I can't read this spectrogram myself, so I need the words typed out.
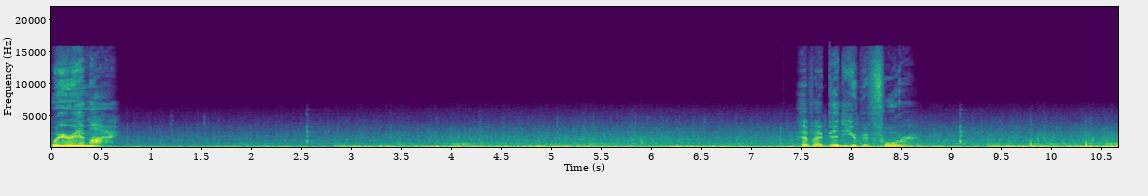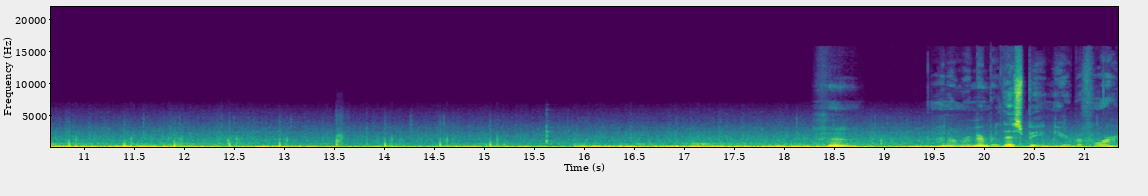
Where am I? Have I been here before? Hmm. I don't remember this being here before.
